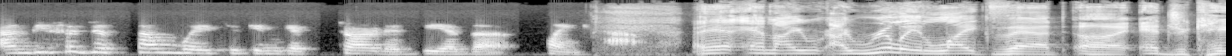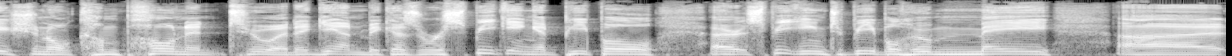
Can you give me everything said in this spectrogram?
And these are just some ways you can get started via the Plynk app. And, I, I really like that uh, educational component to it again because we're speaking at people, uh, speaking to people who may uh,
